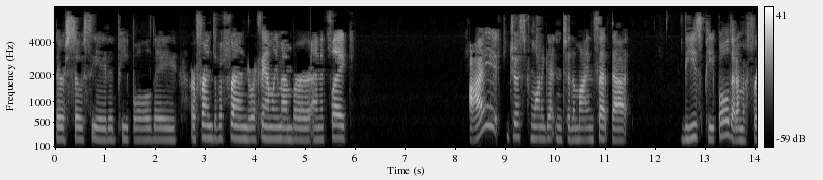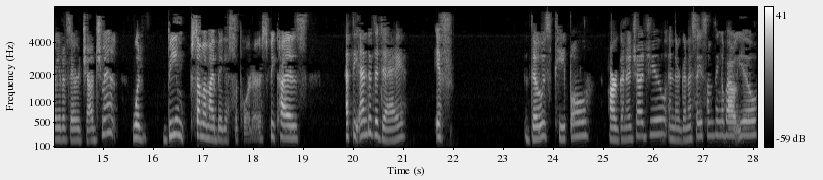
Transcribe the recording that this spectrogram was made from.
They're associated people. They are friends of a friend or a family member. And it's like, I just want to get into the mindset that these people that I'm afraid of their judgment would be some of my biggest supporters because at the end of the day, if those people are going to judge you and they're going to say something about you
